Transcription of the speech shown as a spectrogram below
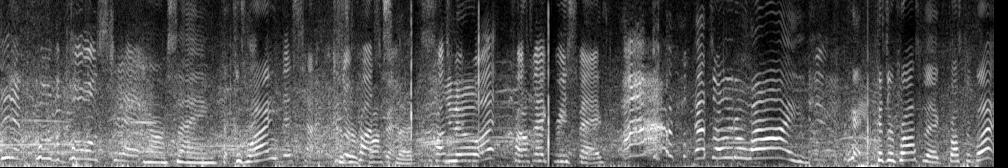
Didn't pull the poles today. You know I'm saying? Because why? This time. 'Cause Because we're we're prospect. prospects. Prospect You know- what? Prospect respect. Ah! That's our little line. Okay, because we're prospect. Prospect what?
